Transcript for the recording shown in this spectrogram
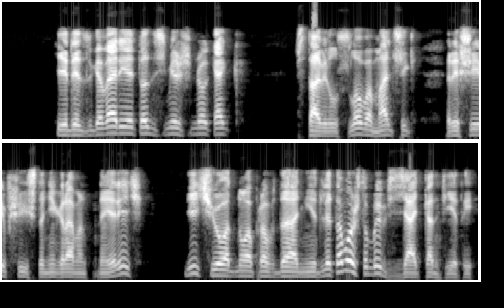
— И разговаривает он смешно, как... — вставил слово мальчик, решивший, что неграмотная речь еще одно оправдание для того, чтобы взять конфеты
